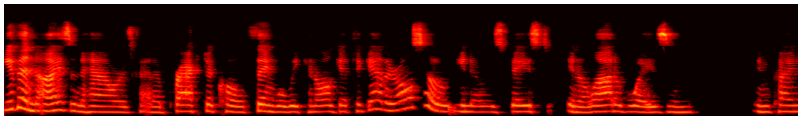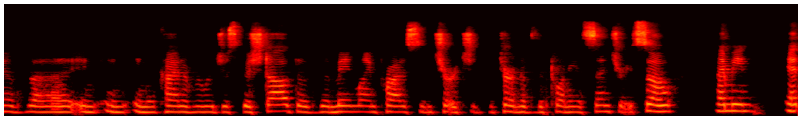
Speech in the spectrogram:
even Eisenhower's kind of practical thing where we can all get together also, you know, is based in a lot of ways in in kind of uh, in, in in the kind of religious gestalt of the mainline Protestant church at the turn of the 20th century. So, I mean, and,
